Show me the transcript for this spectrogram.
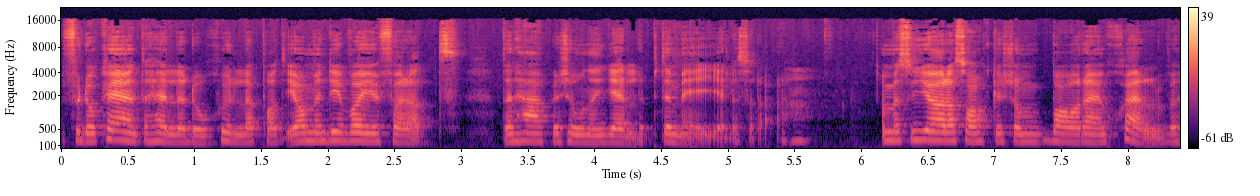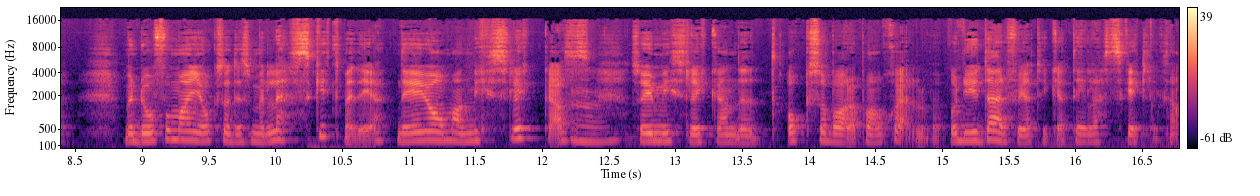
för då kan jag inte heller då skylla på att ja men det var ju för att den här personen hjälpte mig eller sådär. Ja, men så göra saker som bara en själv. Men då får man ju också det som är läskigt med det. Det är ju om man misslyckas så är misslyckandet också bara på en själv. Och det är ju därför jag tycker att det är läskigt liksom.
